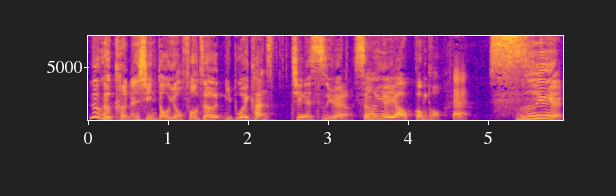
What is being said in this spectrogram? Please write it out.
任何可能性都有，否则你不会看今年十月了，十二月要公投，对，十月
